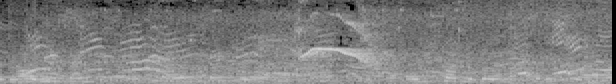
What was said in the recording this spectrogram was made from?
You probably going up to the slide.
